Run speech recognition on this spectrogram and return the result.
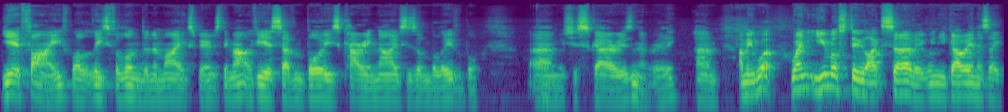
year five, well, at least for London, in my experience, the amount of year seven boys carrying knives is unbelievable, um, which is scary, isn't it? Really? Um, I mean, what when you must do like survey when you go in and say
